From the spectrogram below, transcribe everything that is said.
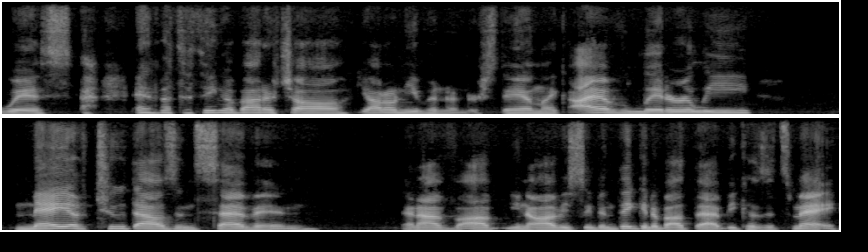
with and but the thing about it y'all, y'all don't even understand like I have literally May of 2007 and I've, I've you know obviously been thinking about that because it's May.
